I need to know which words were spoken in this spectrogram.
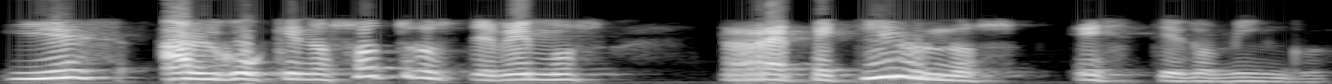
Y es algo que nosotros debemos repetirnos este domingo.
